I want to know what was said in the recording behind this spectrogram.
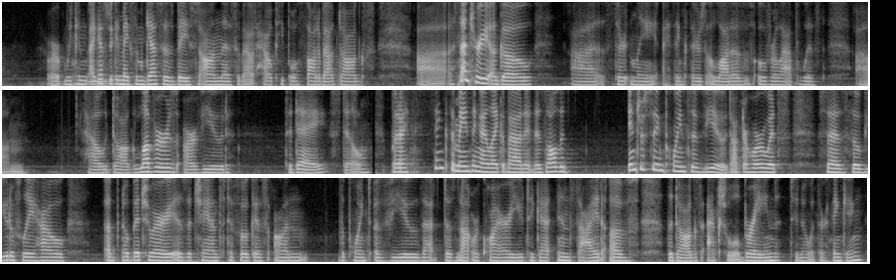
or we can, I guess we can make some guesses based on this about how people thought about dogs uh, a century ago. Uh, certainly, I think there's a lot of overlap with um, how dog lovers are viewed today still. But I think the main thing I like about it is all the interesting points of view. Dr. Horowitz says so beautifully how an obituary is a chance to focus on the point of view that does not require you to get inside of the dog's actual brain to know what they're thinking.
